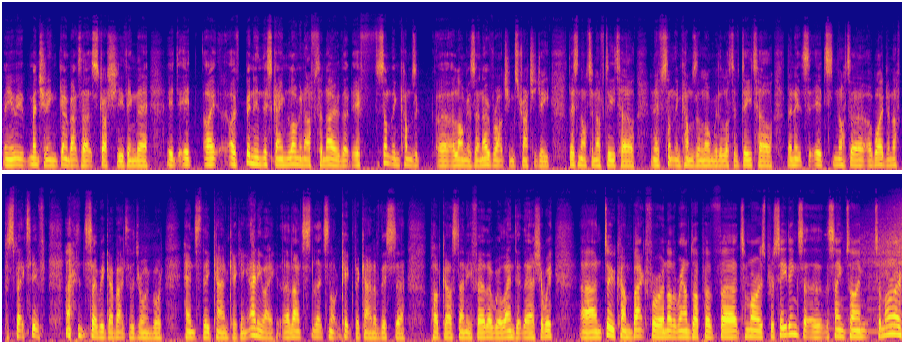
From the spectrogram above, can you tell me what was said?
when you were mentioning going back to that strategy thing there. It it I I've been in this game long enough to know that if something comes uh, along as an overarching strategy, there's not enough detail, and if something comes along with a lot of detail, then it's it's not a, a wide enough perspective, and so we go back to the drawing board. Hence the can kicking. Anyway, uh, that's let's not kick the can of this uh, podcast any further. We'll end it there, shall we? And do come back for another roundup of uh, tomorrow's proceedings at the same time tomorrow.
